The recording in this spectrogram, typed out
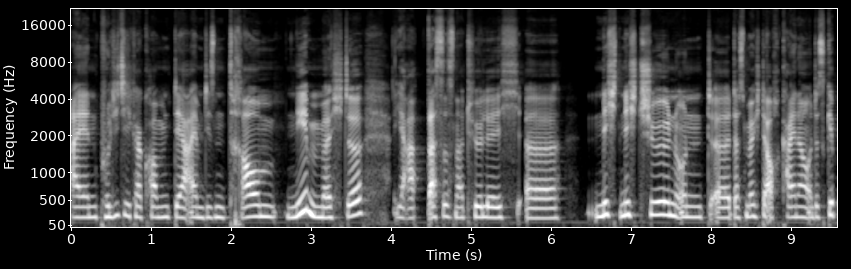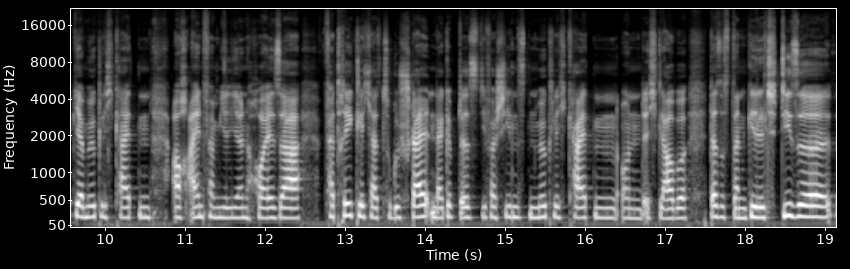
ein Politiker kommt, der einem diesen Traum nehmen möchte, ja, das ist natürlich äh, nicht, nicht schön und äh, das möchte auch keiner. Und es gibt ja Möglichkeiten, auch Einfamilienhäuser verträglicher zu gestalten. Da gibt es die verschiedensten Möglichkeiten und ich glaube, dass es dann gilt, diese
